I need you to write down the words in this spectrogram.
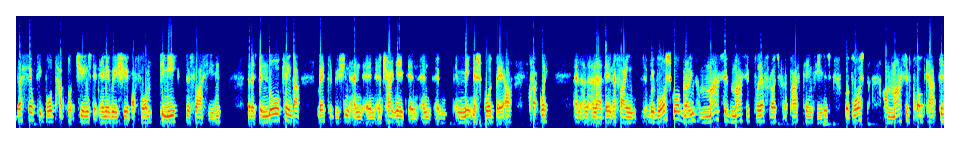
This Celtic board have not changed in any way, shape, or form to me since last season. There has been no kind of retribution and, and, and trying to and, and, and making the squad better quickly and, and, and identifying. We've lost Scott Brown, a massive, massive player for us for the past 10 seasons. We've lost a massive club captain.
